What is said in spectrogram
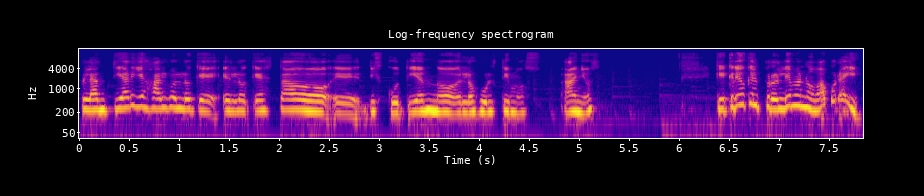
plantear, y es algo en lo que, en lo que he estado eh, discutiendo en los últimos años, que creo que el problema no va por ahí.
